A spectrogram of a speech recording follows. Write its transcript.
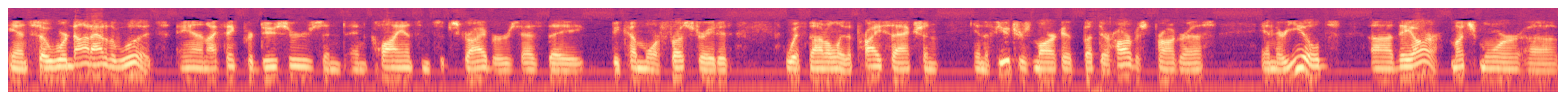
And so we're not out of the woods. And I think producers and, and clients and subscribers, as they become more frustrated with not only the price action in the futures market, but their harvest progress and their yields, uh, they are much more uh,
